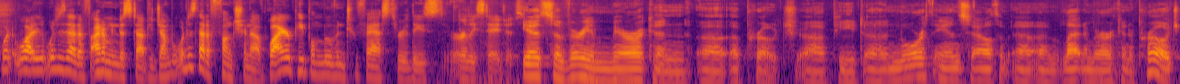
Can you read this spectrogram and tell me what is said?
What, why, what is that? If, I don't mean to stop you, John, but what is that a function of? Why are people moving too fast through these early stages? It's a very American uh, approach, uh, Pete. Uh, North and South uh, uh, Latin American approach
